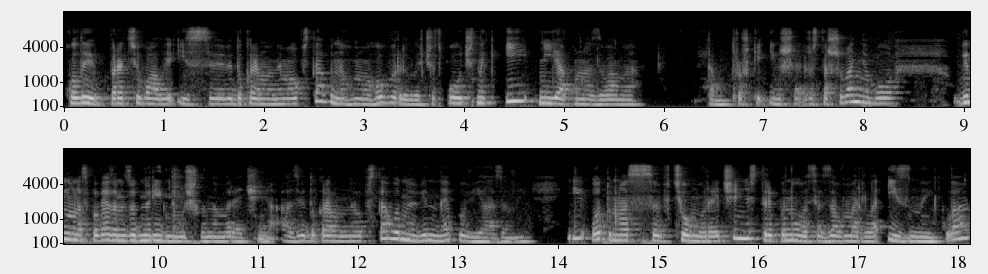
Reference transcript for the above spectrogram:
коли працювали із відокремленими обставинами, ми говорили, що сполучник І ніяк у нас з вами там трошки інше розташування було. Він у нас пов'язаний з однорідними членами речення, а з відокремленою обставиною він не пов'язаний. І от у нас в цьому реченні стрепенулася, завмерла і зникла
